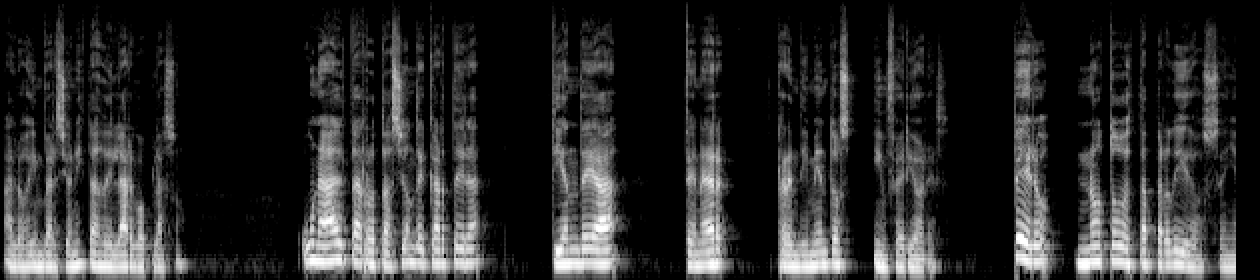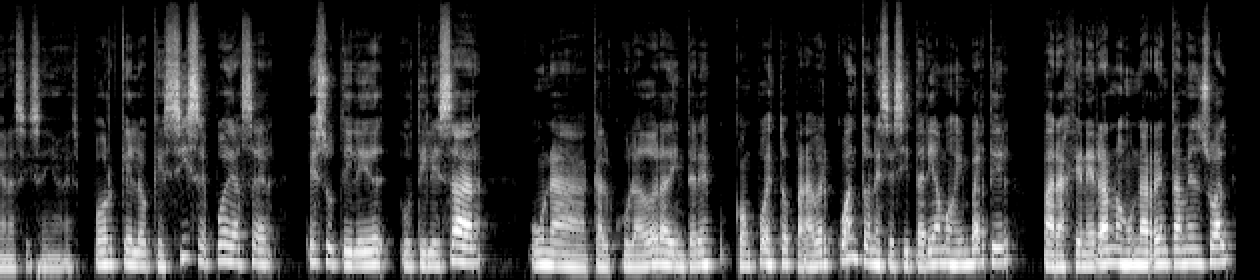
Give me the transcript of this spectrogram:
a los inversionistas de largo plazo. Una alta rotación de cartera tiende a tener rendimientos inferiores. Pero no todo está perdido, señoras y señores, porque lo que sí se puede hacer es utilizar una calculadora de interés compuesto para ver cuánto necesitaríamos invertir para generarnos una renta mensual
